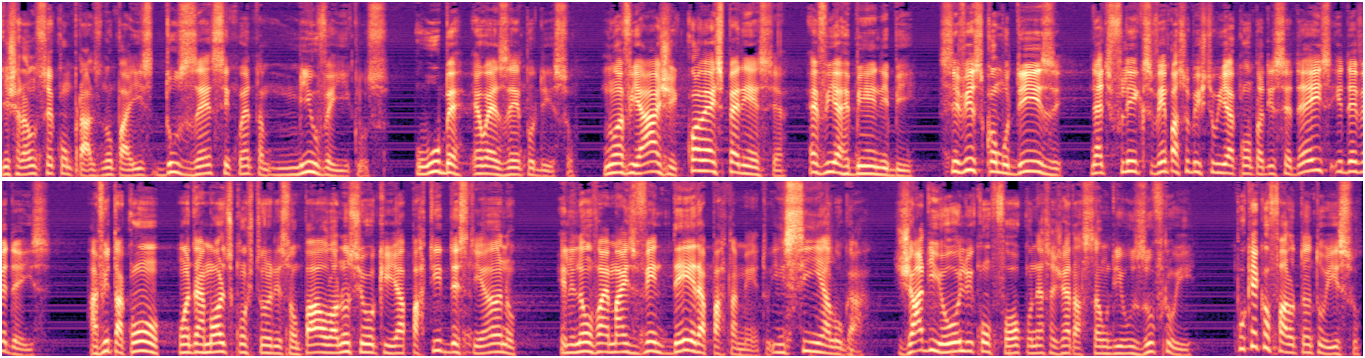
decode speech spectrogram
deixarão de ser comprados no país 250 mil veículos. O Uber é o exemplo disso. Numa viagem, qual é a experiência? É via Airbnb. Serviços como Deezer, Netflix vêm para substituir a compra de CDs e DVDs. A Vitacom, uma das maiores construtoras de São Paulo, anunciou que a partir deste ano ele não vai mais vender apartamento, em sim alugar já de olho e com foco nessa geração de usufruir. Por que, que eu falo tanto isso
